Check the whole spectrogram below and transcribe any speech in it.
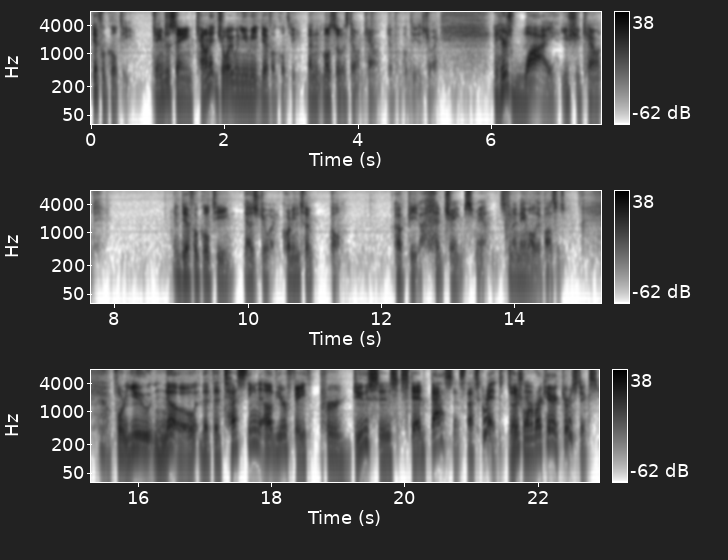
difficulty. James is saying, Count it joy when you meet difficulty. And most of us don't count difficulty as joy. And here's why you should count difficulty as joy, according to Paul. Uh, Peter, James, man, it's going to name all the apostles. For you know that the testing of your faith produces steadfastness. That's grit. So there's one of our characteristics.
